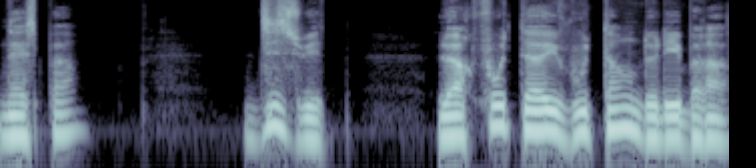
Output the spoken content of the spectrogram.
n'est-ce pas? 18. Leur fauteuil vous tendent les bras.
